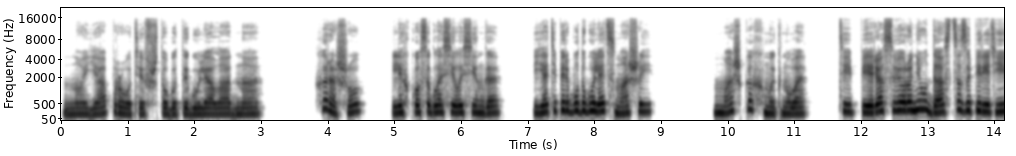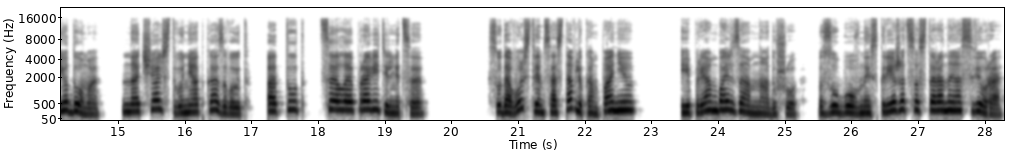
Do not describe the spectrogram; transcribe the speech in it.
Но я против, чтобы ты гуляла одна. Хорошо, легко согласилась Инга. Я теперь буду гулять с Машей. Машка хмыкнула. Теперь Освера не удастся запереть ее дома. Начальству не отказывают, а тут целая правительница. С удовольствием составлю компанию. И прям бальзам на душу, зубовный скрежет со стороны Освера.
